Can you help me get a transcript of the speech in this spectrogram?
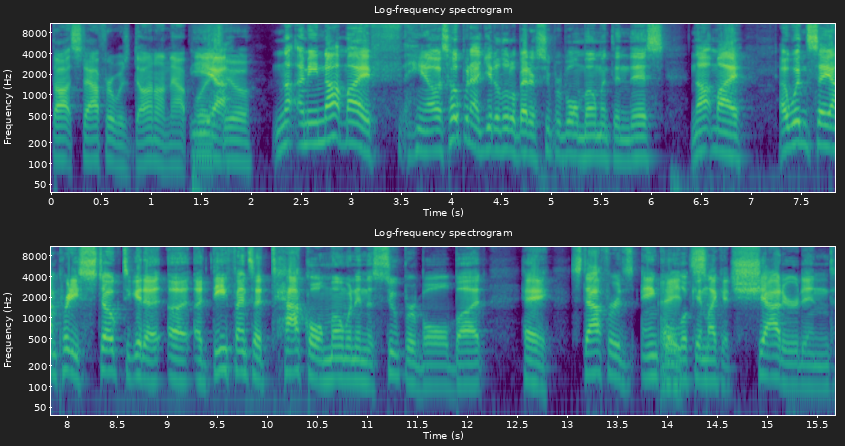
thought Stafford was done on that play Yeah. too. Not, I mean, not my. You know, I was hoping I'd get a little better Super Bowl moment than this. Not my. I wouldn't say I'm pretty stoked to get a, a, a defensive tackle moment in the Super Bowl, but hey, Stafford's ankle Hey, looking like it's shattered, and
